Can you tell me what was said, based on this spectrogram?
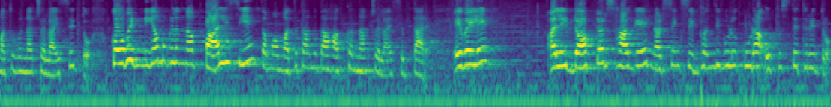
ಮತವನ್ನ ಚಲಾಯಿಸಿತ್ತು. ಕೋವಿಡ್ ನಿಯಮಗಳನ್ನು ಪಾಲಿಸಿಯೇ ತಮ್ಮ ಮತದಾನದ ಹಕ್ಕನ್ನ ಚಲಾಯಿಸಿದ್ದಾರೆ. ಈ ವೇಳೆ ಅಲ್ಲಿ ಡಾಕ್ಟರ್ಸ್ ಹಾಗೆ ನರ್ಸಿಂಗ್ ಸಿಬ್ಬಂದಿಗಳು ಕೂಡ ಉಪಸ್ಥಿತರಿದ್ದರು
